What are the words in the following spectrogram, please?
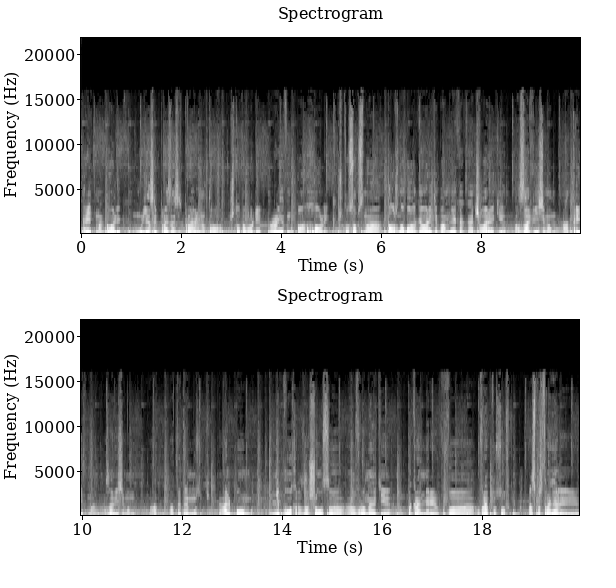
ритмоголик. Ну, если произносить правильно, то что-то вроде rhythmoholic, что, собственно, должно было говорить обо мне как о человеке зависимом от ритма, зависимом от, от этой музыки. Альбом неплохо разошелся в Рунете, по крайней мере, в, в рэп-тусовке. Распространяли,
